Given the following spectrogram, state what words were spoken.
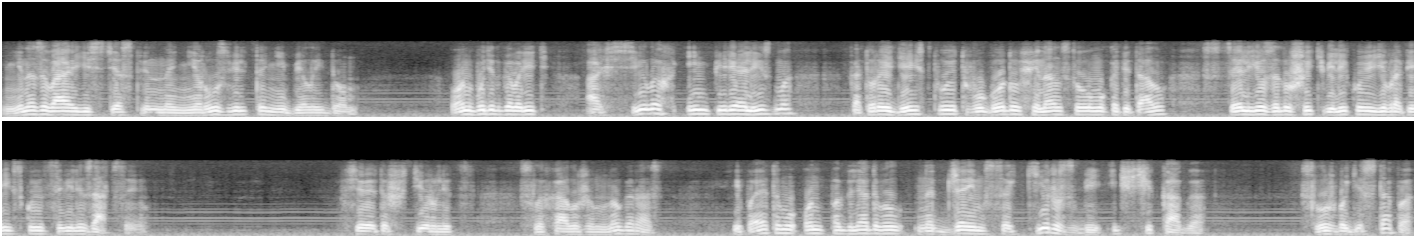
не называя, естественно, ни Рузвельта, ни Белый дом. Он будет говорить о силах империализма, которые действуют в угоду финансовому капиталу с целью задушить великую европейскую цивилизацию. Все это Штирлиц слыхал уже много раз и поэтому он поглядывал на Джеймса Кирсби из Чикаго. Служба гестапо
